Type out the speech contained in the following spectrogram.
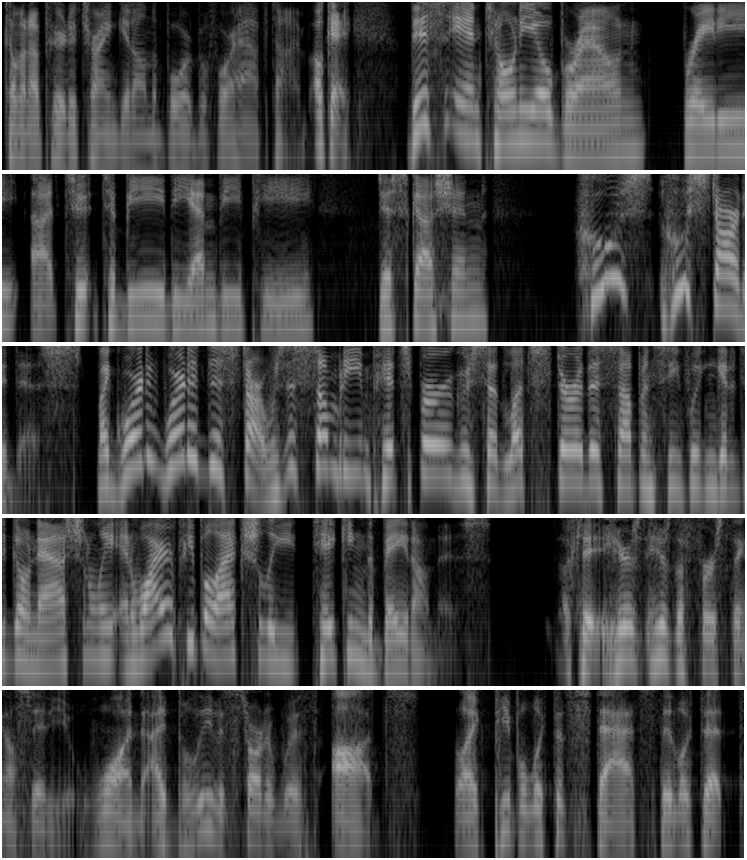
coming up here to try and get on the board before halftime. Okay, this Antonio Brown Brady uh, to to be the MVP discussion. Who's who started this? Like where did where did this start? Was this somebody in Pittsburgh who said let's stir this up and see if we can get it to go nationally? And why are people actually taking the bait on this? Okay, here's here's the first thing I'll say to you. One, I believe it started with odds. Like people looked at stats, they looked at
